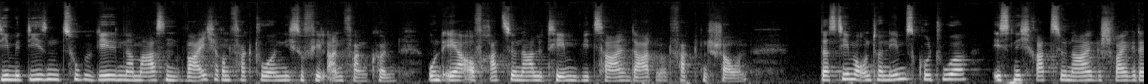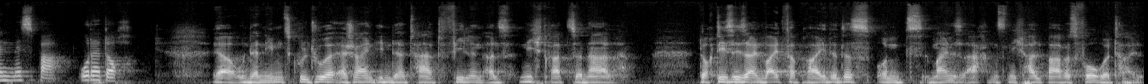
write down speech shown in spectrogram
die mit diesen zugegebenermaßen weicheren Faktoren nicht so viel anfangen können und eher auf rationale Themen wie Zahlen, Daten und Fakten schauen. Das Thema Unternehmenskultur ist nicht rational, geschweige denn messbar, oder doch? Ja, Unternehmenskultur erscheint in der Tat vielen als nicht rational. Doch dies ist ein weit verbreitetes und meines Erachtens nicht haltbares Vorurteil.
